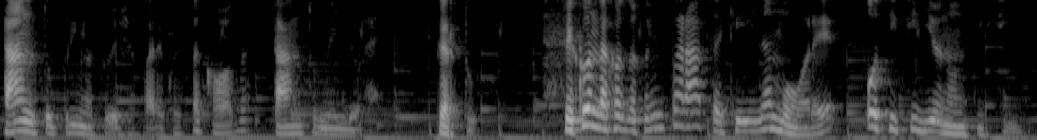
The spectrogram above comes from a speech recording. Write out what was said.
Tanto prima tu riesci a fare questa cosa, tanto meglio è per tutti. Seconda cosa che ho imparato è che in amore o ti fidi o non ti fidi.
